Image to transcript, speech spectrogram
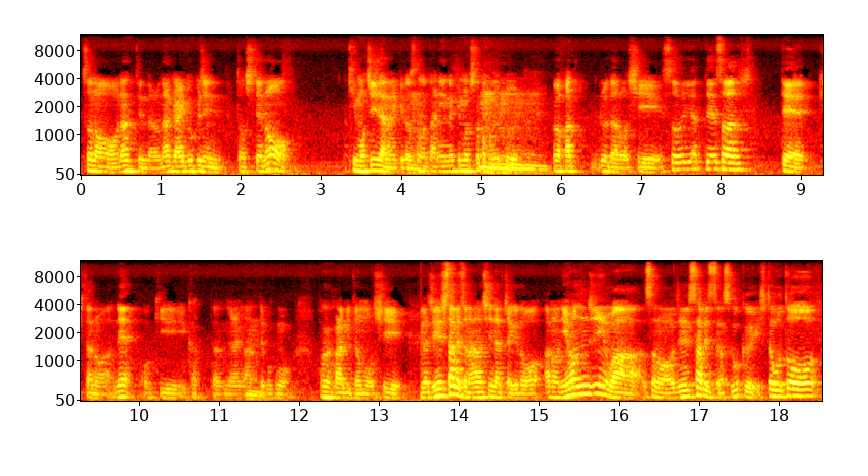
その、なんて言うんだろうな、外国人としての気持ちじゃないけど、うんその他人の気持ちとかもようんうくんわかるだろうし、そうやって育ってきたのはね、大きかったんじゃないかなってうん。僕も他から見て思うし、人種差別の話になっちゃうけど、あの、日本人は、その人種差別がすごく人事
